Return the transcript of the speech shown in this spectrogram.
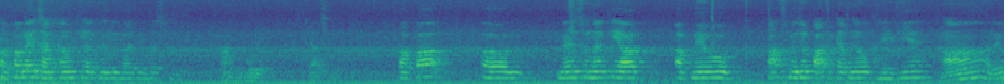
पापा मैं चाहता हूँ कि आप मेरी बात बार सुनो। हाँ बोलो क्या सुना? पापा मैंने सुना कि आप अपने वो पास में जो पार्क है आपने वो खरीद लिया है? हाँ अरे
